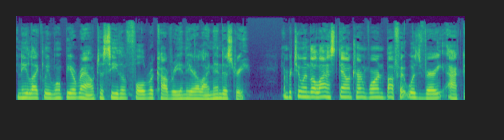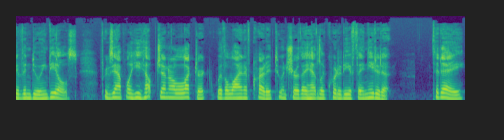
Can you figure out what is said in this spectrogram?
and he likely won't be around to see the full recovery in the airline industry. Number two, in the last downturn, Warren Buffett was very active in doing deals. For example, he helped General Electric with a line of credit to ensure they had liquidity if they needed it. Today,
